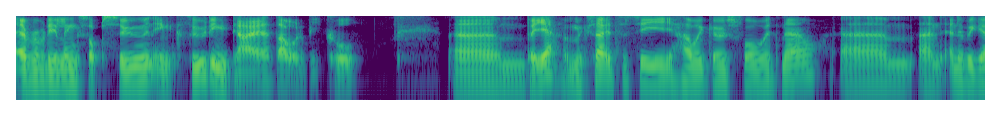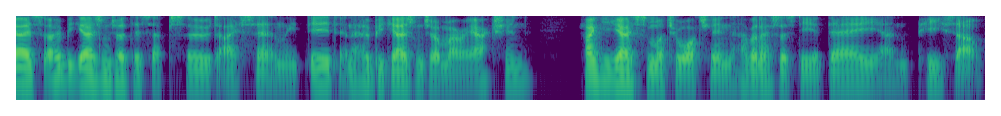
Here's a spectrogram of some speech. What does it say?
everybody links up soon, including Daya. That would be cool. Um, but yeah, I'm excited to see how it goes forward now. Um, and anyway, guys, I hope you guys enjoyed this episode. I certainly did, and I hope you guys enjoyed my reaction. Thank you guys so much for watching. Have a nice your day, and peace out.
